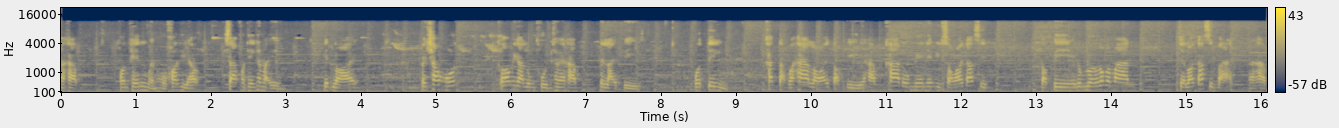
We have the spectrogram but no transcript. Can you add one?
นะครับคอนเทนต์เหมือนหัวข้อที่แล้ว สร้าง content ขึ้นมาเอง เรียบร้อย ไปเช่า host ก็มีการลงทุนใช่ไหมครับ เป็นรายปี hosting ขั้นต่ำกว่า 500 ต่อปีนะครับ ค่าโดเมนเนี่ยอีก 290 ต่อปี รวมๆก็ประมาณ 790 บาทนะครับ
